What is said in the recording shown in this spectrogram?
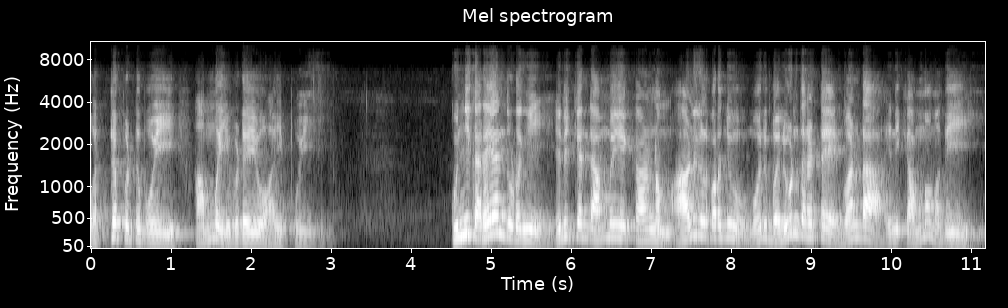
ഒറ്റപ്പെട്ടു പോയി അമ്മ എവിടെയോ ആയിപ്പോയി. കുഞ്ഞ് കരയാൻ തുടങ്ങി. എനിക്ക് എന്റെ അമ്മയെ കാണണം. ആളുകൾ പറഞ്ഞു മോന് ബലൂൺ തരട്ടെ വേണ്ട എനിക്ക് അമ്മ മതി.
